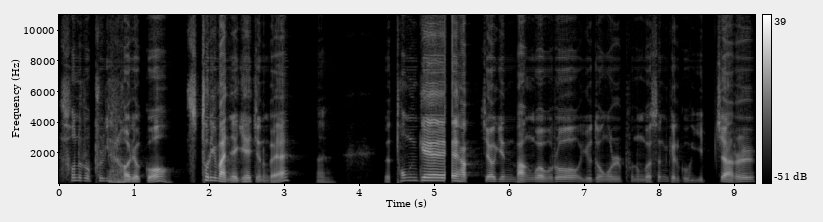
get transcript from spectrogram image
손으로 풀기는 어렵고 스토리만 얘기해 주는 거예요. 네. 통계학적인 방법으로 유동을 푸는 것은 결국 입자를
